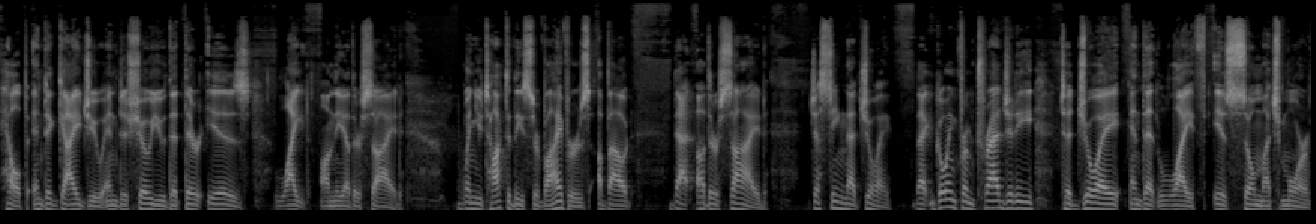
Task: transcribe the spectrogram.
help and to guide you and to show you that there is light on the other side. When you talk to these survivors about that other side, just seeing that joy, that going from tragedy to joy, and that life is so much more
